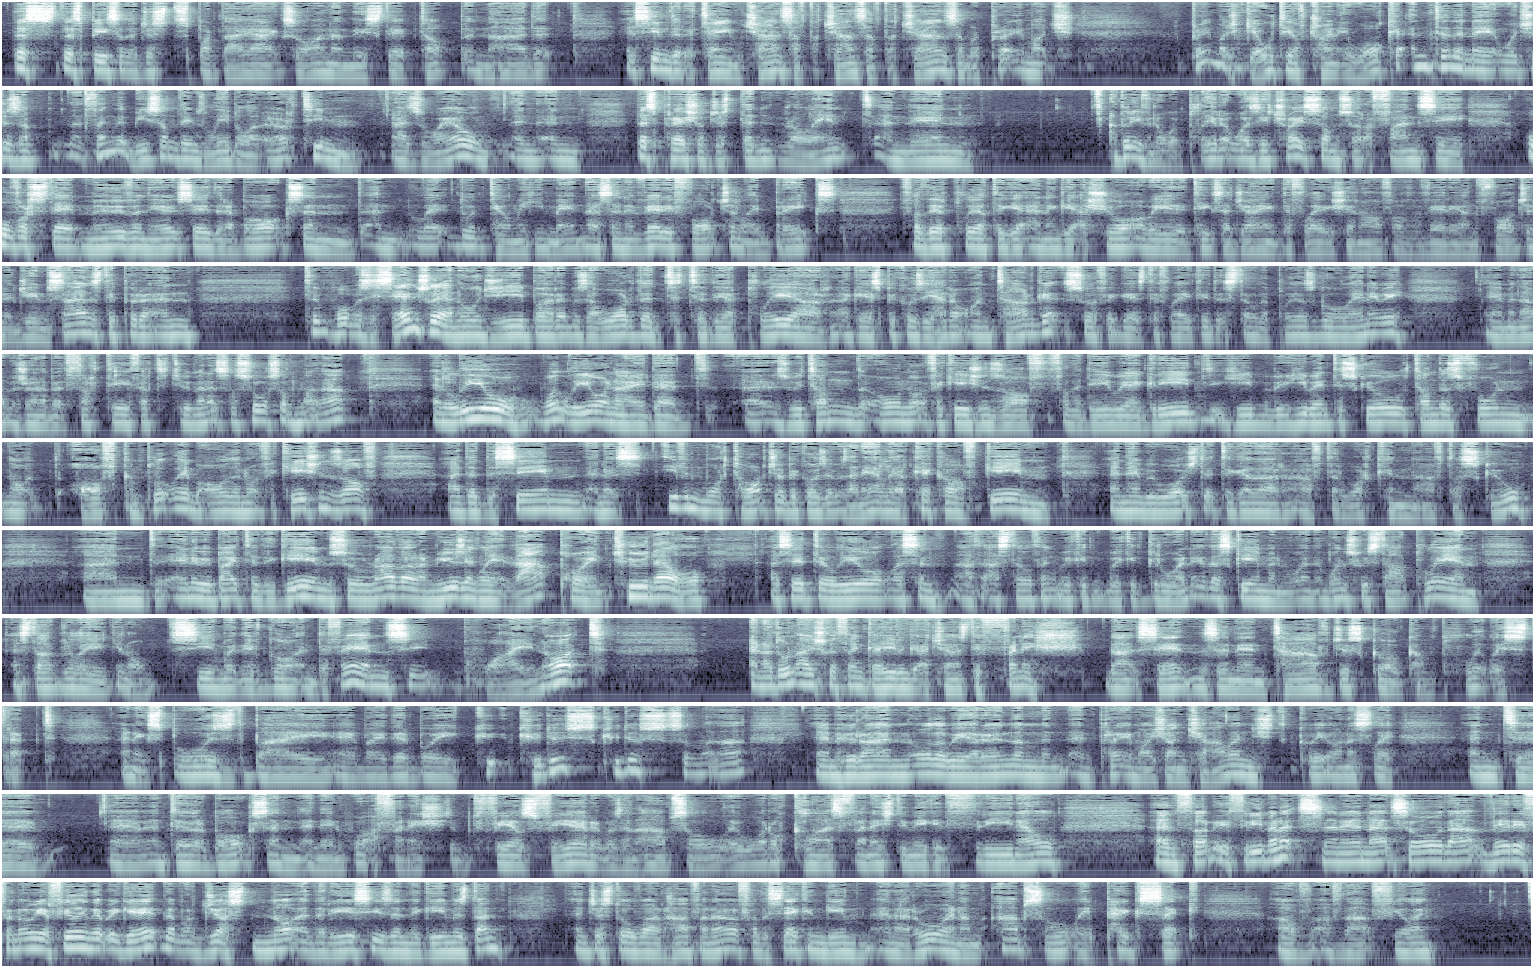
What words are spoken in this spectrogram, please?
This this basically just spurred Ajax on and they stepped up and had it it seemed at the time chance after chance after chance and we're pretty much pretty much guilty of trying to walk it into the net, which is a, a thing that we sometimes label at our team as well. And and this pressure just didn't relent. And then I don't even know what player it was. He tries some sort of fancy overstep move on the outside of the box, and and let, don't tell me he meant this. And it very fortunately breaks for their player to get in and get a shot away that takes a giant deflection off of a very unfortunate James Sands to put it in to what was essentially an OG, but it was awarded to, to, their player, I guess, because he hit it on target. So if it gets deflected, it's still the player's goal anyway. Um, and that was around about 30, 32 minutes or so, something like that. And Leo, what Leo and I did uh, is we turned all notifications off for the day. We agreed. He he went to school, turned his phone not off completely, but all the notifications off. I did the same, and it's even more torture because it was an earlier kick-off game, and then we watched it together after working after school. And anyway, back to the game. So rather amusingly, at that point, two 0 I said to Leo, "Listen, I, I, still think we could we could grow into this game, and once we start playing and start really, you know, seeing what they've got in defence, why not?" And I don't actually think I even got a chance to finish that sentence, and then Tav just got completely stripped and exposed by uh, by their boy Kudus, Kudus, something like that, um, who ran all the way around them and, and pretty much unchallenged, quite honestly into uh, into our box, and, and then what a finish! Fair's fair. It was an absolutely world class finish to make it three 0 in thirty three minutes, and then that's all that very familiar feeling that we get that we're just not at the races and the game is done in just over half an hour for the second game in a row, and I'm absolutely pig sick of of that feeling.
